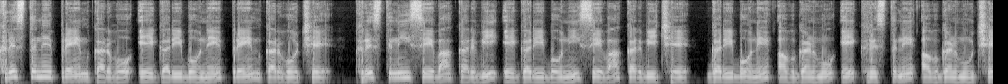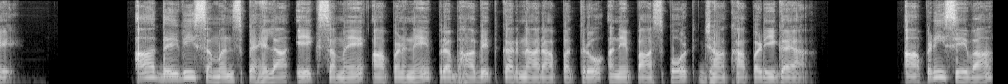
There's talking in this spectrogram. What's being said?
ખ્રિસ્તને પ્રેમ કરવો એ ગરીબોને પ્રેમ કરવો છે. ખ્રિસ્તની સેવા કરવી એ ગરીબોની સેવા કરવી છે. ગરીબોને અવગણવું એ ખ્રિસ્તને અવગણવું છે. આ દૈવી સમન્સ પહેલા એક સમયે આપણને પ્રભાવિત કરનારા પત્રો અને પાસપોર્ટ ઝાંખા પડી ગયા. આપણી સેવા,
